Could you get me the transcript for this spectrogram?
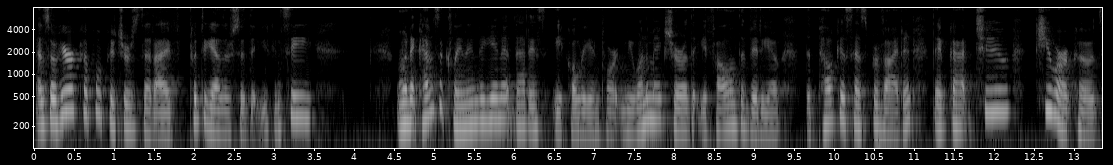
And so here are a couple of pictures that I've put together so that you can see when it comes to cleaning the unit, that is equally important. You want to make sure that you follow the video that Pelcas has provided. They've got two QR codes,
